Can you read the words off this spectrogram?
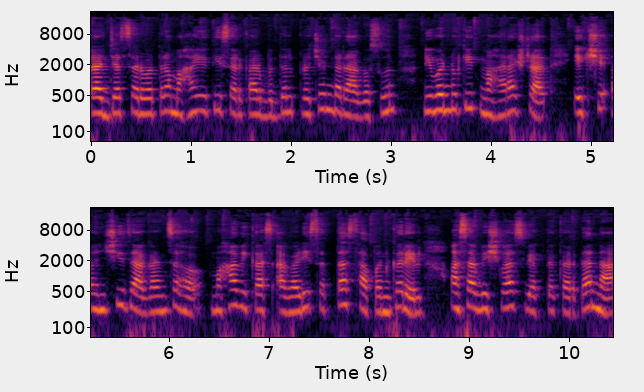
राज्यात सर्वत्र महायुती सरकारबद्दल प्रचंड राग असून निवडणुकीत महाराष्ट्रात एकशे ऐंशी जागांसह महाविकास आघाडी सत्ता स्थापन करेल असा विश्वास व्यक्त करताना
